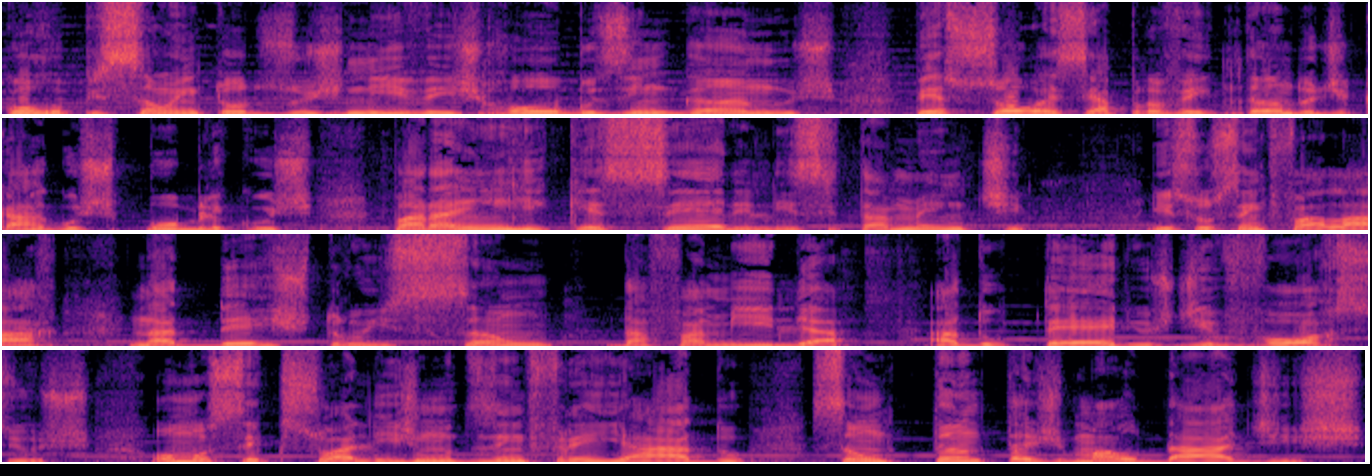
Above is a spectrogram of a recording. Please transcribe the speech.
corrupção em todos os níveis, roubos, enganos, pessoas se aproveitando de cargos públicos para enriquecer ilicitamente. Isso sem falar na destruição da família, adultérios, divórcios, homossexualismo desenfreado, são tantas maldades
